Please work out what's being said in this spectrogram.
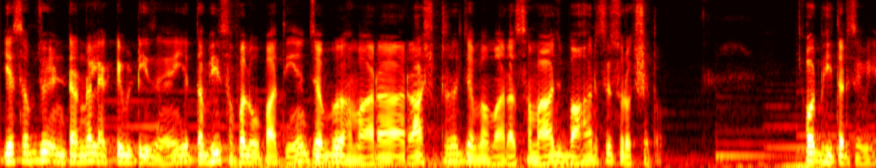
ये सब जो इंटरनल एक्टिविटीज़ हैं, ये तभी सफल हो पाती हैं जब हमारा राष्ट्र, जब हमारा समाज बाहर से सुरक्षित हो। और भीतर से भी।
